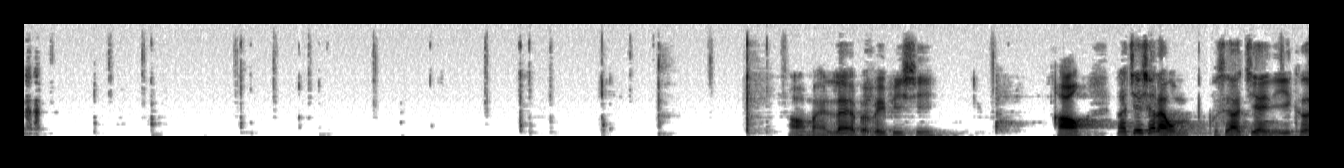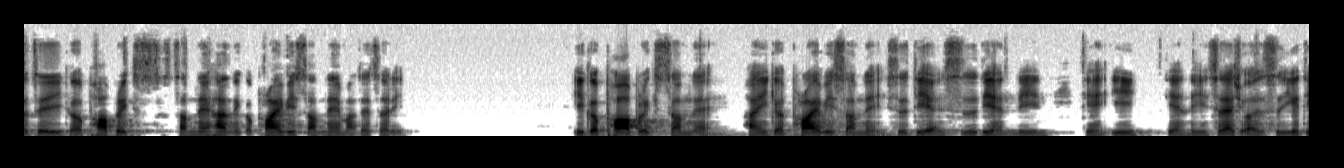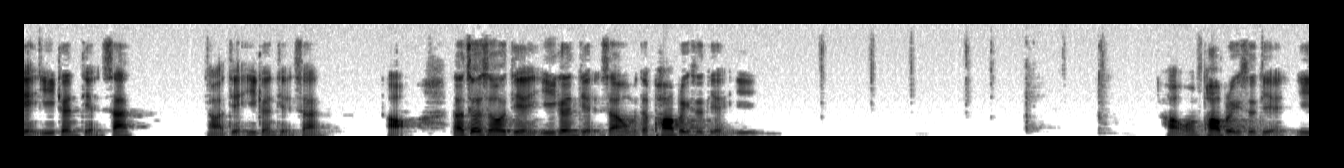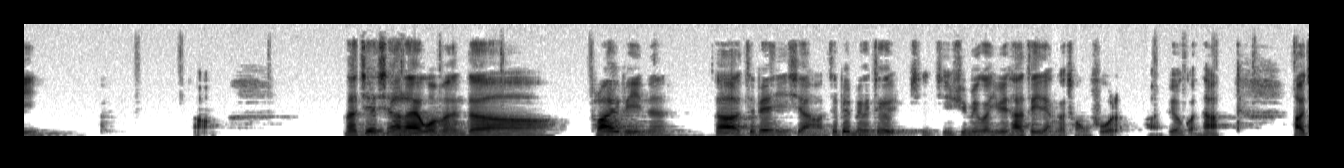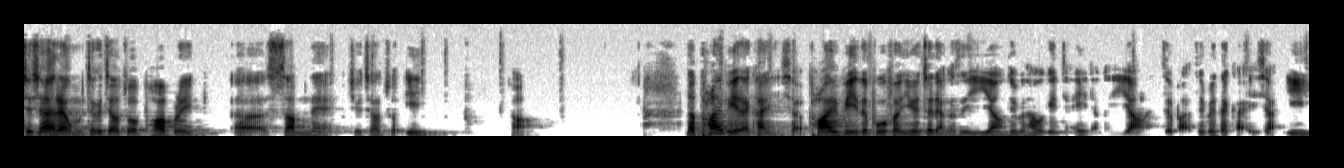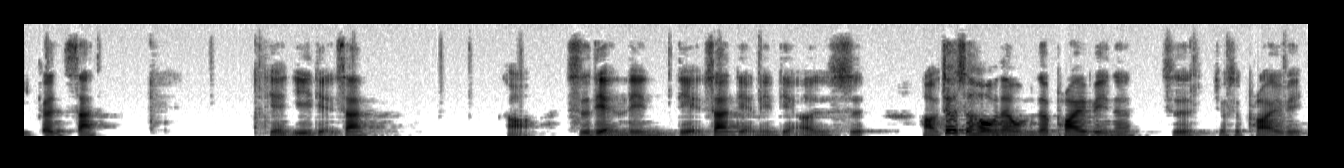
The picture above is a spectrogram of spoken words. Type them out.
好，MyLab VPC。好，那接下来我们不是要建一个这一个 public subnet 和那个 private subnet 吗？在这里，一个 public subnet 和一个 private subnet 是点十点零点一点零 slash 二十四，一个点一跟点三，啊，点一跟点三。好，那这时候点一跟点三，我们的 public 是点一。好，我们 public 是点一，好，那接下来我们的 private 呢？那这边一下哈，这边没有这个情情绪没关，因为它这两个重复了啊，不用管它。好，接下来呢，我们这个叫做 public 呃 subnet 就叫做一，啊，那 private 来看一下，private 的部分，因为这两个是一样，对不对？他会跟你讲，哎，两个一样了，就把这边再改一下，一跟三。点一点三，啊，十点零点三点零点二十四，好，这个时候呢，我们的 private 呢是就是 private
